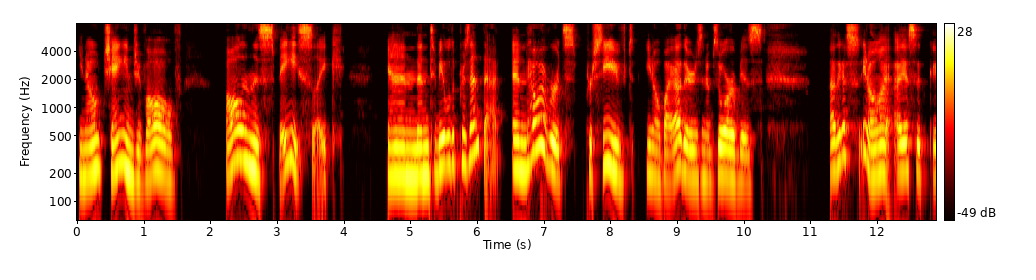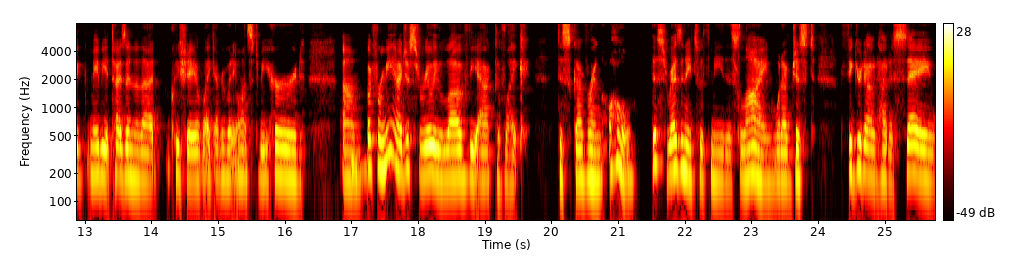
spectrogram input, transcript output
you know, change, evolve, all in this space like and then to be able to present that. And however it's perceived, you know, by others and absorbed is I guess, you know, I, I guess it, it, maybe it ties into that cliche of like everybody wants to be heard. Um, mm-hmm. But for me, I just really love the act of like discovering, oh, this resonates with me, this line, what I've just figured out how to say,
